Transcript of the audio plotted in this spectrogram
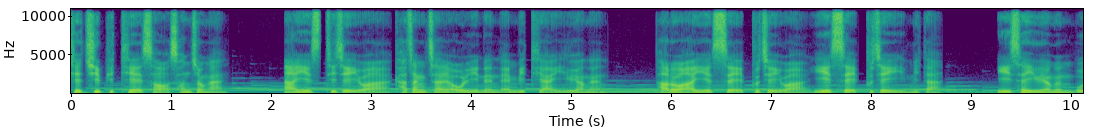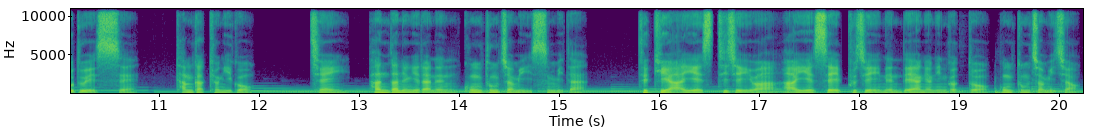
챗GPT에서 선정한 ISTJ와 가장 잘 어울리는 MBTI 유형은 바로 ISFJ와 ESFJ입니다. 이 세 유형은 모두 S, 감각형이고 J, 판단형이라는 공통점이 있습니다. 특히 ISTJ와 ISFJ는 내향형인 것도 공통점이죠.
